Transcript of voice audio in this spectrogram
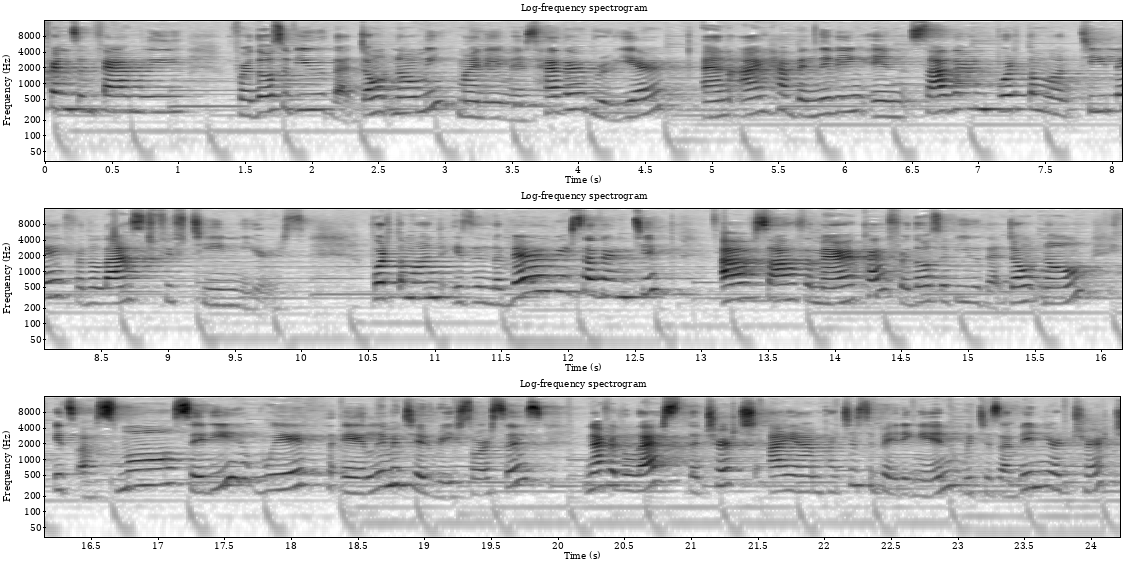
Friends and family. For those of you that don't know me, my name is Heather Bruyere, and I have been living in southern Puerto Montt, Chile for the last 15 years. Puerto Montt is in the very southern tip of South America. For those of you that don't know, it's a small city with uh, limited resources. Nevertheless, the church I am participating in, which is a vineyard church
